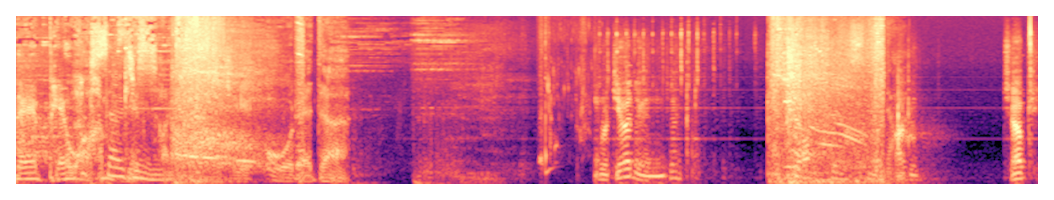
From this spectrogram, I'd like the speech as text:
내 배와 함께. 살아지 오래다. 오늘 뛰어야 되겠는데 제압킬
